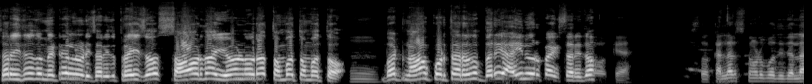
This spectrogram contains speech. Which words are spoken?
ಸರ್ ಇದ್ರದ್ದು ಮೆಟೀರಿಯಲ್ ನೋಡಿ ಸರ್ ಇದು ಪ್ರೈಸ್ ಸಾವಿರದ ಏಳ್ನೂರ ತೊಂಬತ್ತೊಂಬತ್ತು. ಬಟ್ ನಾವು ಕೊಡ್ತಾ ಇರೋದು ಬರೀ ಐನೂರು ರೂಪಾಯಿ ಸರ್ ಇದು. ಓಕೆ ಸೊ ಕಲರ್ಸ್ ನೋಡಬಹುದು ಇದೆಲ್ಲ?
